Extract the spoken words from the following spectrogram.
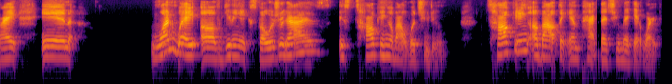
Right. And one way of getting exposure, guys, is talking about what you do talking about the impact that you make at work,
